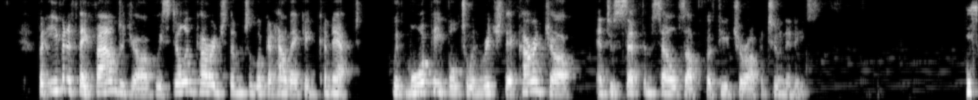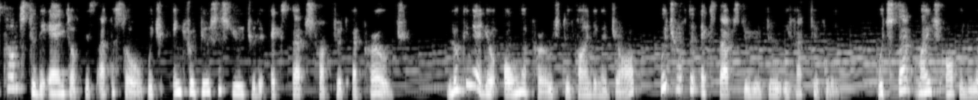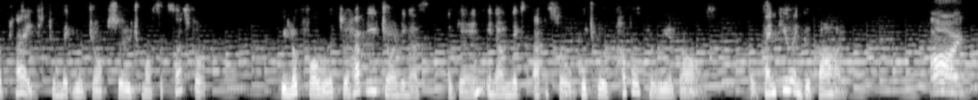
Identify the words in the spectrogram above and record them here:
But even if they found a job, we still encourage them to look at how they can connect with more people to enrich their current job and to set themselves up for future opportunities. This comes to the end of this episode, which introduces you to the X step structured approach. Looking at your own approach to finding a job, which of the X steps do you do effectively? Which step might offer you a place to make your job search more successful? We look forward to have you joining us again in our next episode, which will cover career goals. So thank you and goodbye. Bye.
